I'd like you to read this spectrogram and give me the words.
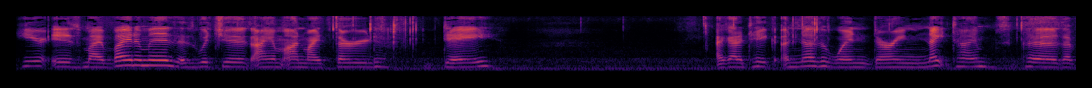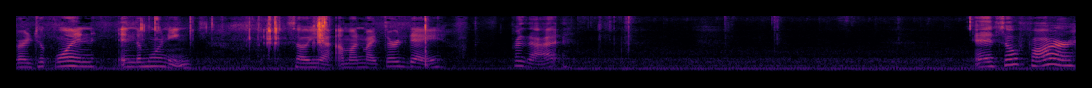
here is my vitamins, which is I am on my third day. I gotta take another one during night times because I've already took one in the morning. So yeah, I'm on my third day for that. And so far,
